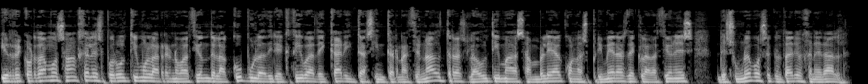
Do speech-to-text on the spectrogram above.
Y recordamos, Ángeles, por último, la renovación de la cúpula directiva de Cáritas Internacional tras la última asamblea con las primeras declaraciones de su nuevo secretario general.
